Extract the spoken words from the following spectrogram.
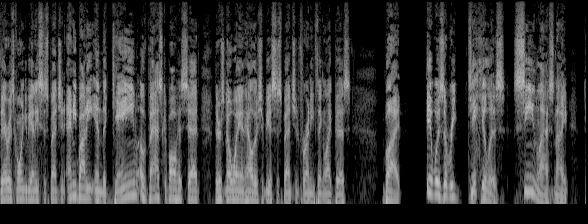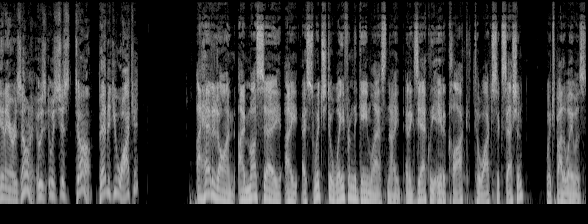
there is going to be any suspension. Anybody in the game of basketball has said there's no way in hell there should be a suspension for anything like this. But it was a ridiculous scene last night in Arizona. It was it was just dumb. Ben, did you watch it? I had it on. I must say, I, I switched away from the game last night at exactly 8 o'clock to watch Succession, which, by the way, was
